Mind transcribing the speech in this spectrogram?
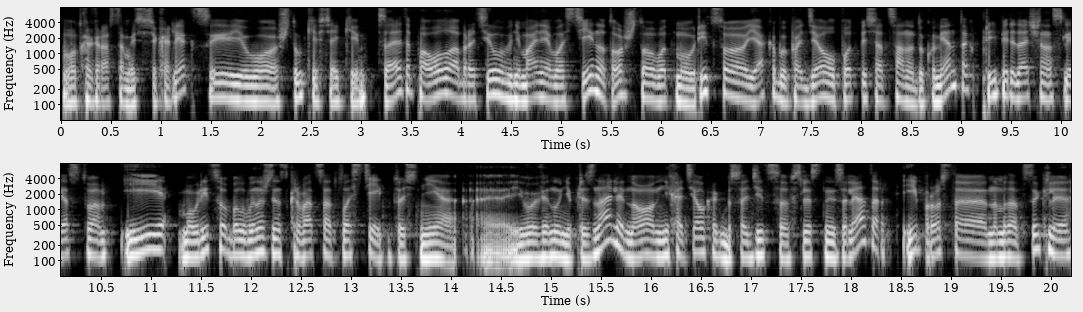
Вот как раз там эти все коллекции, его штуки всякие. За это Паоло обратил внимание властей на то, что вот Маурицио якобы подделал подпись отца на документах при передаче наследства. И Маурицио был вынужден скрываться от властей. То есть не, э, его вину не признали, но он не хотел как бы садиться в следственный изолятор и просто на мотоцикле,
